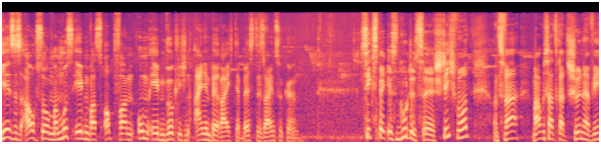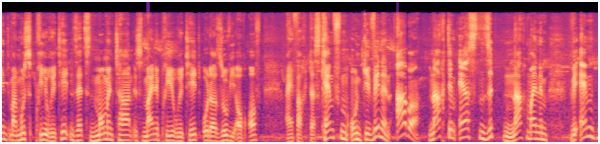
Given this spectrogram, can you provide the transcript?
Hier ist es auch so, man muss eben was opfern, um eben wirklich in einem Bereich der Beste sein zu können. Sixpack ist ein gutes äh, Stichwort. Und zwar, Markus hat es gerade schön erwähnt, man muss Prioritäten setzen. Momentan ist meine Priorität oder so wie auch oft einfach das Kämpfen und Gewinnen. Aber nach dem 1.7., nach, meinem WM,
